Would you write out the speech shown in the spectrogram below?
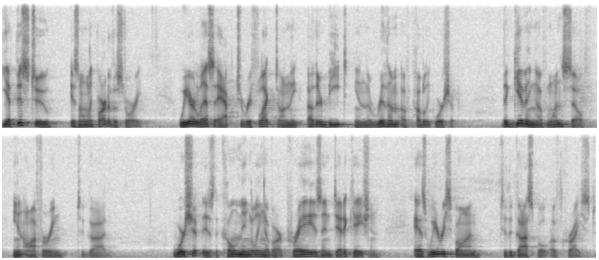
Yet this too is only part of the story. We are less apt to reflect on the other beat in the rhythm of public worship, the giving of oneself in offering to God. Worship is the commingling of our praise and dedication as we respond to the gospel of Christ.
